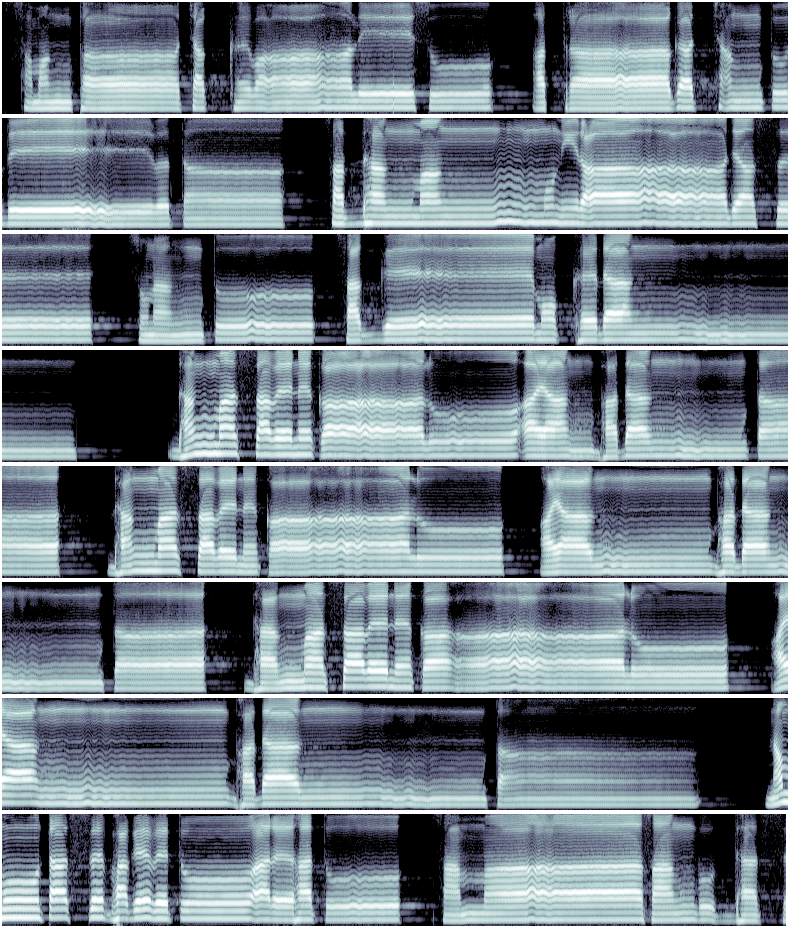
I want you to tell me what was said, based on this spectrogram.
සමන්තාචක්කවාලේසු අත්‍රාගච්චන්තු දේවතා සද්ධංමං මුනිරාජස්ස සුනන්තු සග්ග මොක්හදං ධංමස්සවන කාලු අයං භදන්තා ධංමස්සවන කාලු අයං භදන්තා ධංමස්සවන කාලු අයං භදන්තා නමුතස්ස භගවතු අරහතු සම්මා සංබුද්ධස්ස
